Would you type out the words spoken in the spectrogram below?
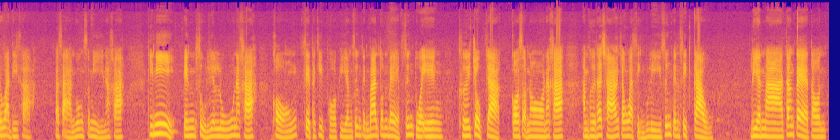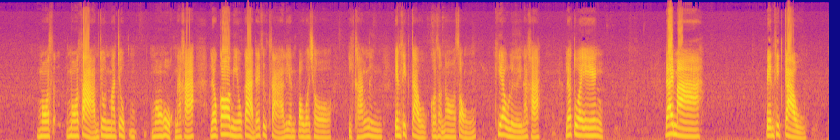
สวัสดีค่ะ ประสานวงศ์สมีนะคะ ที่นี่เป็นศูนย์เรียนรู้นะคะ ของเศรษฐกิจพอเพียง ซึ่งเป็นบ้านต้นแบบ ซึ่งตัวเองเคยจบจากกศนนะคะอำเภอท่าช้างจังหวัดสิงห์บุรี ซึ่งเป็นสิทธิ์เก่า เรียนมาตั้งแต่ตอนมมสามจนมาจบมหกนะคะ แล้วก็มีโอกาสได้ศึกษาเรียน ปวช อีกครั้งหนึ่งเป็นสิทธิ์เก่ากศนสองเที่ยวเลยนะคะ แล้วตัวเอง ได้มาเป็นสิทธิ์เก่า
